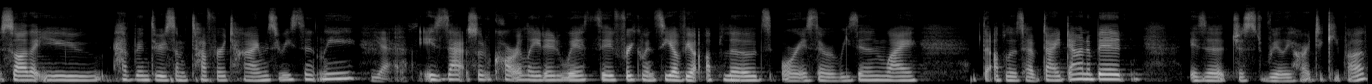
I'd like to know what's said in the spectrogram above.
saw that you have been through some tougher times recently. Yes. Is that sort of correlated with the frequency of your uploads, or is there a reason why the uploads have died down a bit? Is it just really hard to keep up?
